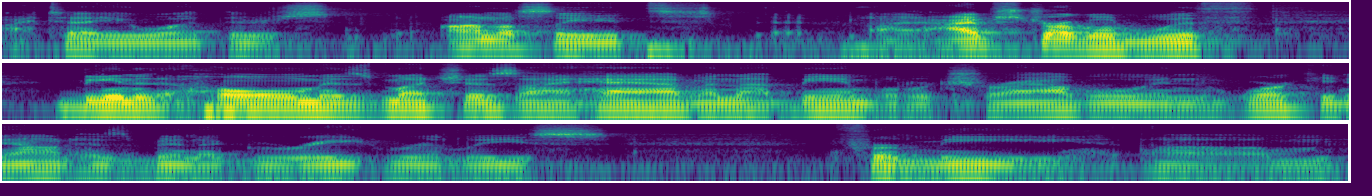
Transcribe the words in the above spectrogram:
I tell you what, there's honestly, it's I, I've struggled with being at home as much as I have and not being able to travel, and working out has been a great release for me um,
